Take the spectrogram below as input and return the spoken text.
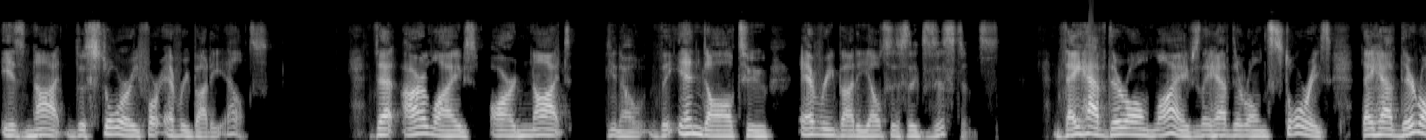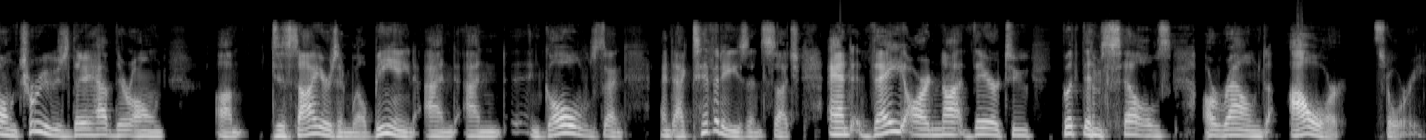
is not the story for everybody else. That our lives are not, you know, the end all to everybody else's existence. They have their own lives, they have their own stories, they have their own truths, they have their own um, desires and well-being and and, and goals and and activities and such. And they are not there to put themselves around our story.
